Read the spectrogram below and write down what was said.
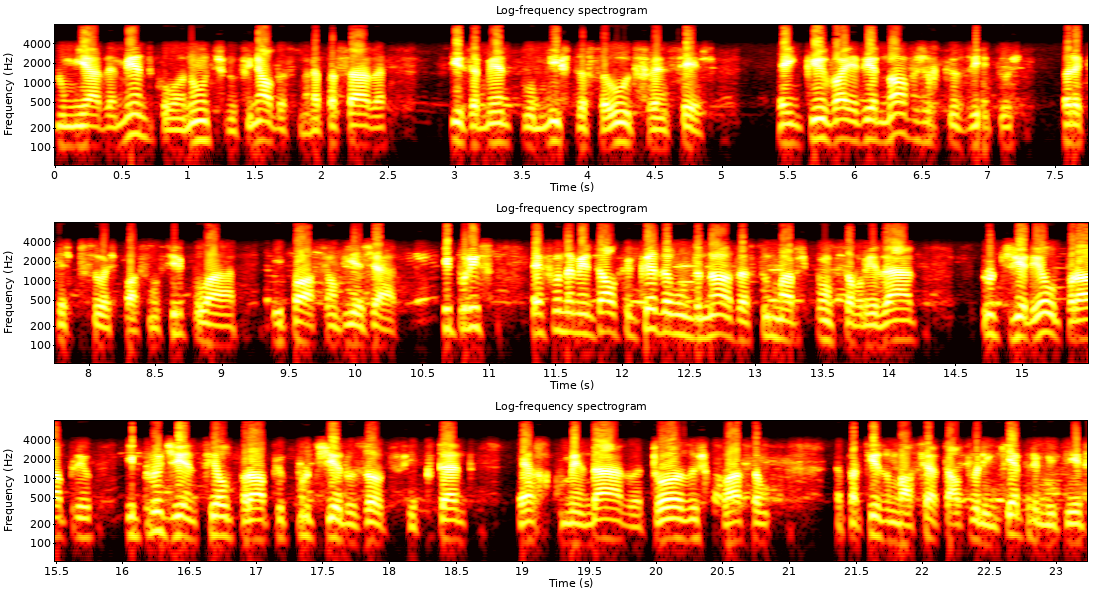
nomeadamente com anúncios no final da semana passada, precisamente pelo Ministro da Saúde francês, em que vai haver novos requisitos para que as pessoas possam circular e possam viajar. E por isso é fundamental que cada um de nós assuma a responsabilidade de proteger ele próprio e, protegendo-se ele próprio, proteger os outros. E, portanto, é recomendado a todos que possam, a partir de uma certa altura em que é permitido,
